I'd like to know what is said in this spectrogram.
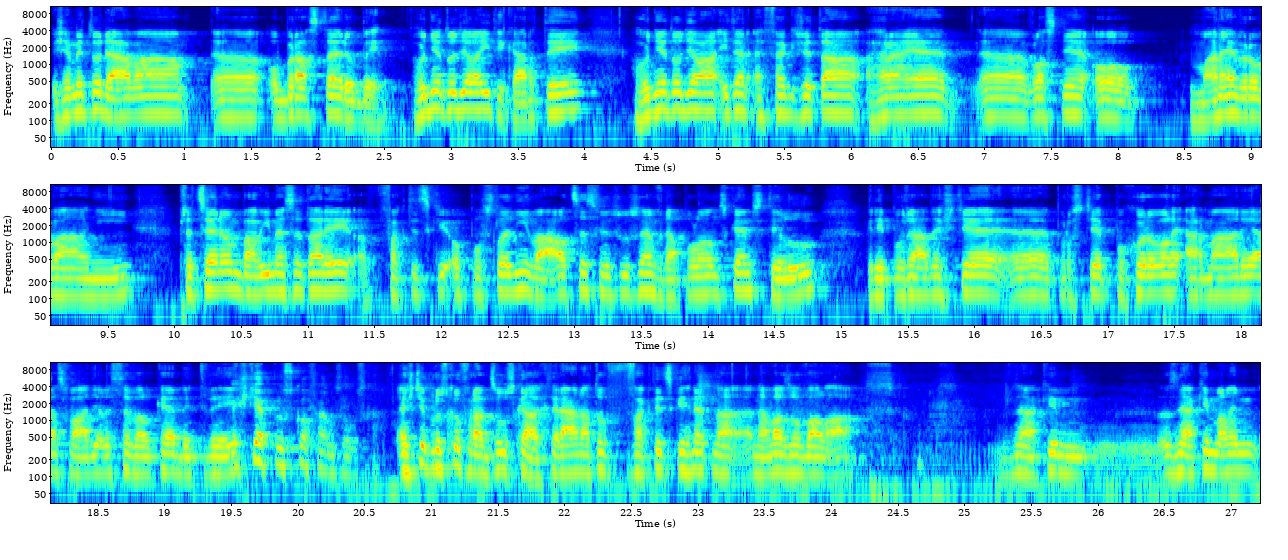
že mi to dává uh, obraz té doby. Hodně to dělají ty karty, hodně to dělá i ten efekt, že ta hra je uh, vlastně o manévrování, Přece jenom bavíme se tady fakticky o poslední válce svým způsobem v napoleonském stylu, kdy pořád ještě e, prostě pochorovali armády a sváděly se velké bitvy. Ještě prusko-francouzská. Ještě prusko-francouzská, která na to fakticky hned na, navazovala s nějakým, s nějakým malým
